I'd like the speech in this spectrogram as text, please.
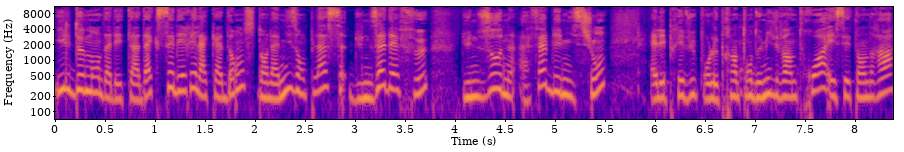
Ils demandent à l'État d'accélérer la cadence dans la mise en place d'une ZFE, d'une zone à faible émission. Elle est prévue pour le printemps 2023 et s'étendra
